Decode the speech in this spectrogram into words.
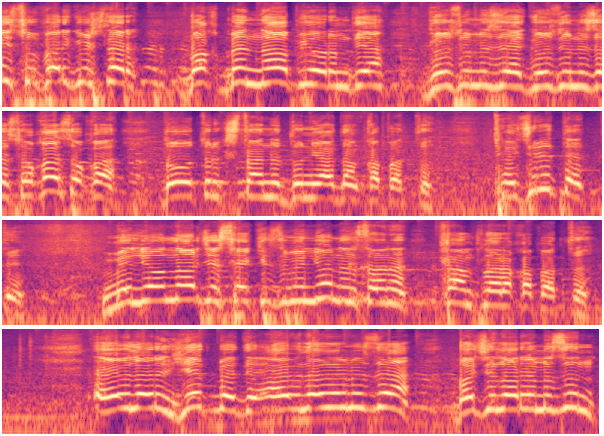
ey süper güçler bak ben ne yapıyorum diye gözümüze gözünüze soka soka Doğu Türkistan'ı dünyadan kapattı. Tecrit etti. Milyonlarca 8 milyon insanı kamplara kapattı. Evlerin yetmedi. Evlerimizde bacılarımızın,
